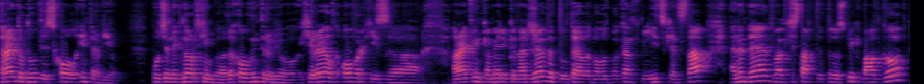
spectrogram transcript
trying to do this whole interview. Putin ignored him the whole interview. He railed over his right-wing American agenda to tell about Bogdan Khmelnytsky and stuff. And in the end, when he started to speak about God,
